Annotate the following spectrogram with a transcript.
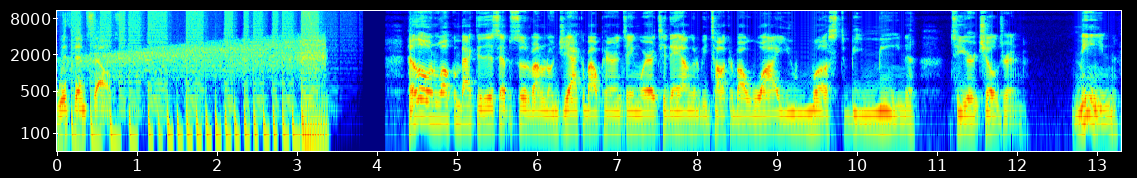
with themselves. Hello and welcome back to this episode of I Don't Know Jack About Parenting, where today I'm going to be talking about why you must be mean to your children. Mean?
